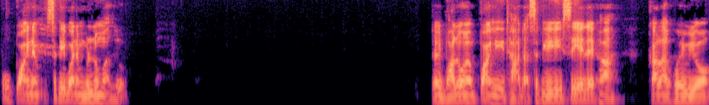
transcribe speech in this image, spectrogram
ဟို point နဲ့ scale point နဲ့မလွတ်မှာဆိုဒါဘာလို့လဲ point လေးထားတာ scale စေးရတဲ့အခါ color ခွဲပြီးတော့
